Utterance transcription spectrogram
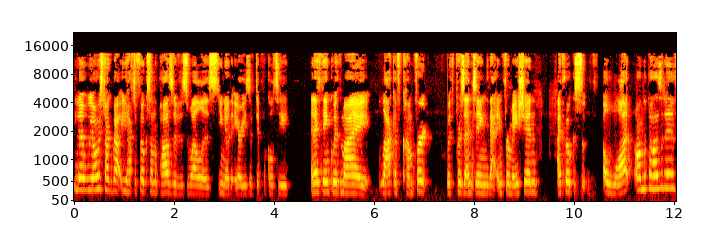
you know, we always talk about you have to focus on the positive as well as you know the areas of difficulty. And I think with my lack of comfort with presenting that information, I focused a lot on the positive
